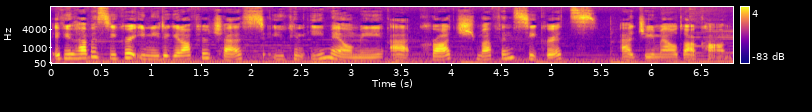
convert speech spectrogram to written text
If you have a secret you need to get off your chest, you can email me at crotchmuffinsecrets at gmail.com.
